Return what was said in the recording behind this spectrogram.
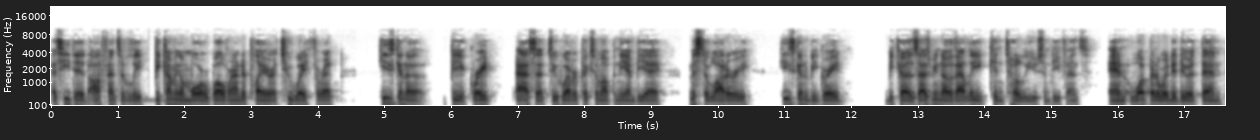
as he did offensively, becoming a more well rounded player, a two way threat. He's going to be a great asset to whoever picks him up in the NBA. Mr. Lottery, he's going to be great because, as we know, that league can totally use some defense. And what better way to do it than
